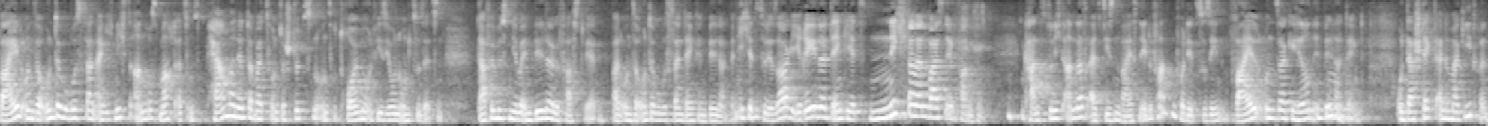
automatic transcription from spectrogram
weil unser Unterbewusstsein eigentlich nichts anderes macht, als uns permanent dabei zu unterstützen, unsere Träume und Visionen umzusetzen. Dafür müssen die aber in Bilder gefasst werden, weil unser Unterbewusstsein denkt in Bildern. Wenn ich jetzt zu dir sage, Irene, denke jetzt nicht an einen weißen Elefanten, kannst du nicht anders, als diesen weißen Elefanten vor dir zu sehen, weil unser Gehirn in Bildern mhm. denkt. Und da steckt eine Magie drin.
